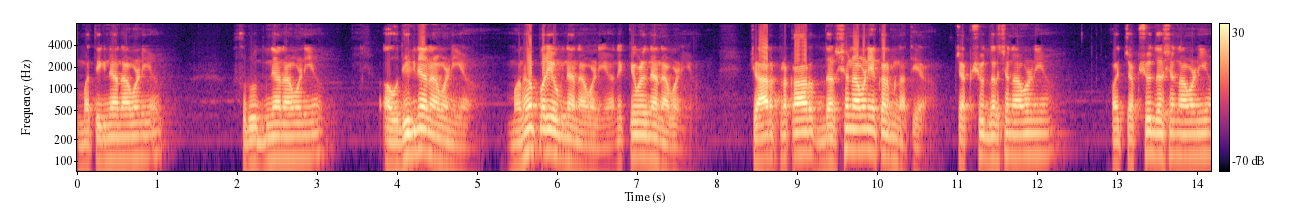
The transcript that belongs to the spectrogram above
મતિ જ્ઞાન આવરણીય શ્રુત જ્ઞાન અવધિ જ્ઞાન આવરણીય મનઃપ્રયોગ જ્ઞાન આવરણીય અને કેવળ જ્ઞાન આવરણીય ચાર પ્રકાર દર્શન આવરણીય કર્મના થયા. ચક્ષુ દર્શન આવરણીય અચક્ષુ દર્શન આવરણીય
